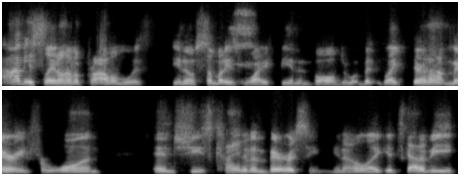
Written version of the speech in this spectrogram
Obviously, I don't have a problem with you know somebody's wife being involved, or what, but like they're not married for one and she's kind of embarrassing you know like it's got to be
